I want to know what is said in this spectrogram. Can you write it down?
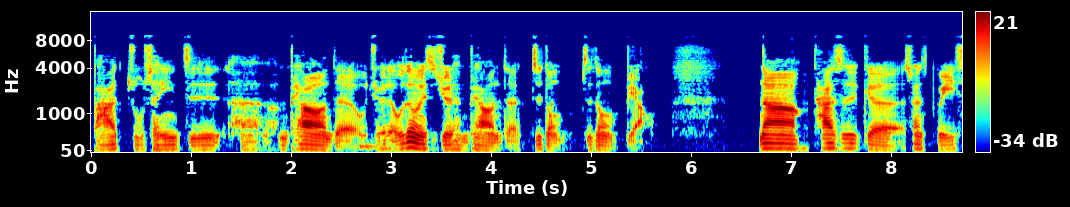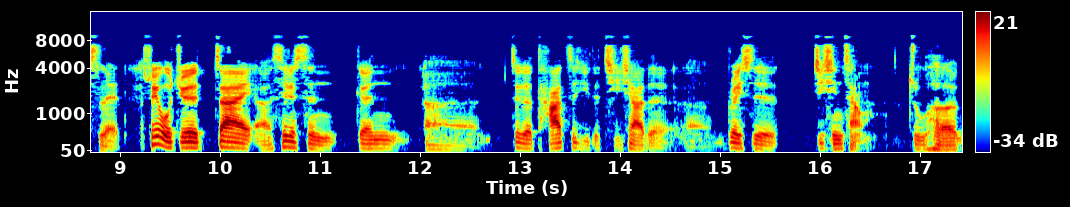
把它组成一只呃很漂亮的，我觉得我认为是觉得很漂亮的自动自动表。那它是一个算是 bracelet，所以我觉得在呃 Citizen 跟呃这个他自己的旗下的呃瑞士机芯厂组合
